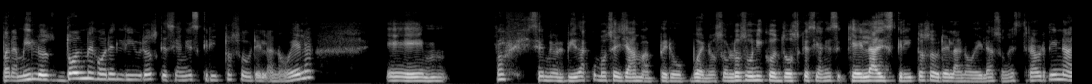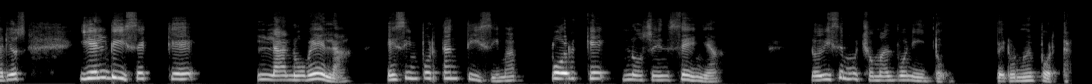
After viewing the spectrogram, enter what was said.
para mí los dos mejores libros que se han escrito sobre la novela. Se me olvida cómo se llama, pero bueno, son los únicos dos que, se han, que él ha escrito sobre la novela, son extraordinarios. Y él dice que la novela es importantísima porque nos enseña, lo dice mucho más bonito, pero no importa,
